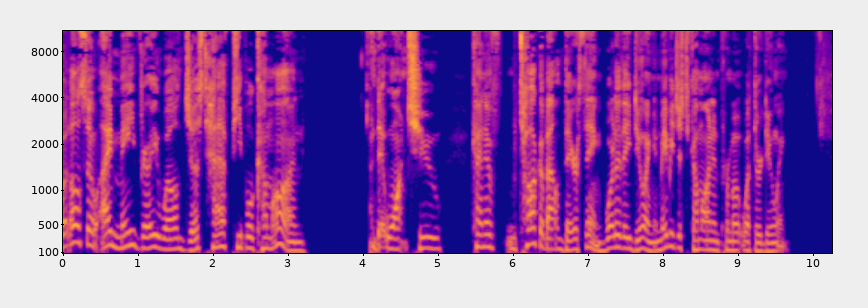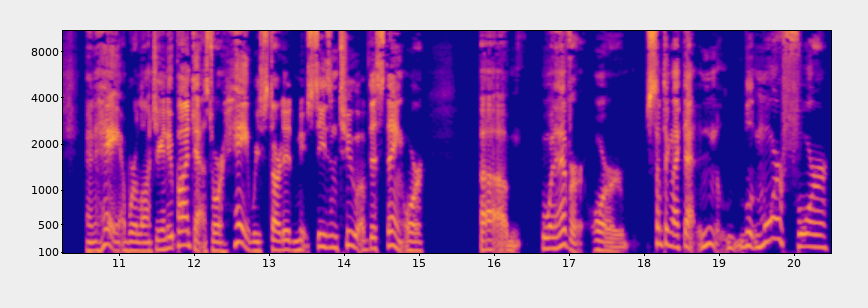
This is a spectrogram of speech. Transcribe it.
But also I may very well just have people come on that want to kind of talk about their thing. What are they doing? And maybe just to come on and promote what they're doing and hey, we're launching a new podcast, or hey, we've started new season two of this thing, or um, whatever, or something like that. More for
